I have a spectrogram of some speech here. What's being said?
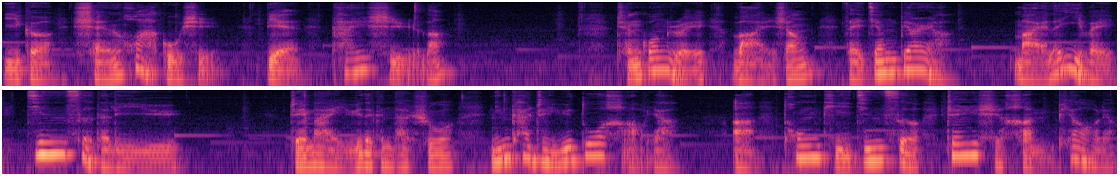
一个神话故事便开始了。陈光蕊晚上在江边啊。买了一尾金色的鲤鱼。这卖鱼的跟他说：“您看这鱼多好呀，啊，通体金色，真是很漂亮。”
